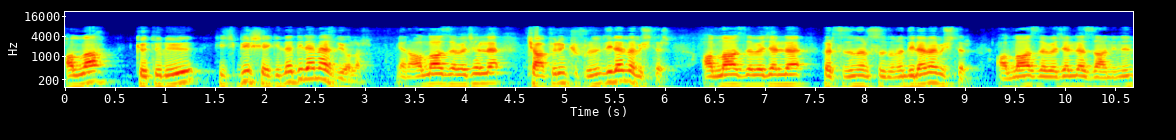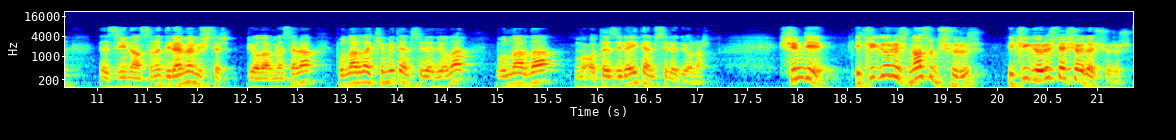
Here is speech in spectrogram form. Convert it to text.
Allah kötülüğü hiçbir şekilde dilemez diyorlar. Yani Allah azze ve celle kafirin küfrünü dilememiştir. Allah azze ve celle hırsızın hırsızlığını dilememiştir. Allah azze ve celle zaninin zinasını dilememiştir diyorlar mesela. Bunlar da kimi temsil ediyorlar? Bunlar da Mu'tezile'yi temsil ediyorlar. Şimdi iki görüş nasıl çürür? İki görüş de şöyle çürür.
